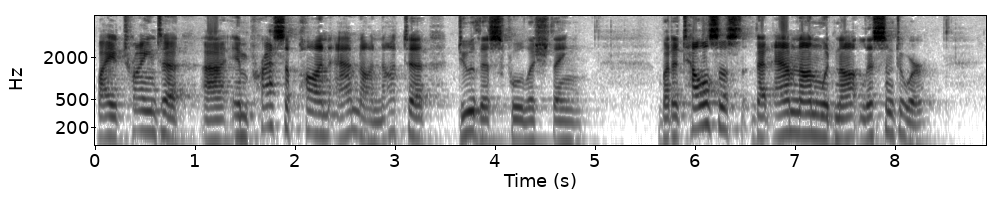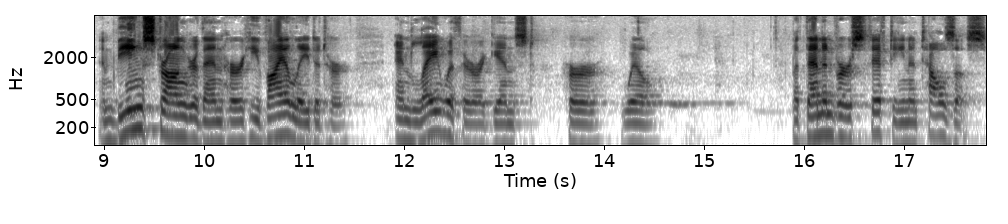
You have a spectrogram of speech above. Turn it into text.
by trying to uh, impress upon Amnon not to do this foolish thing. But it tells us that Amnon would not listen to her, and being stronger than her, he violated her and lay with her against her will. But then in verse 15, it tells us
